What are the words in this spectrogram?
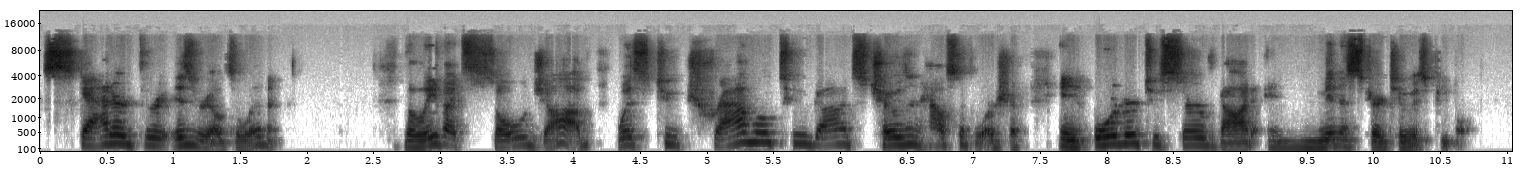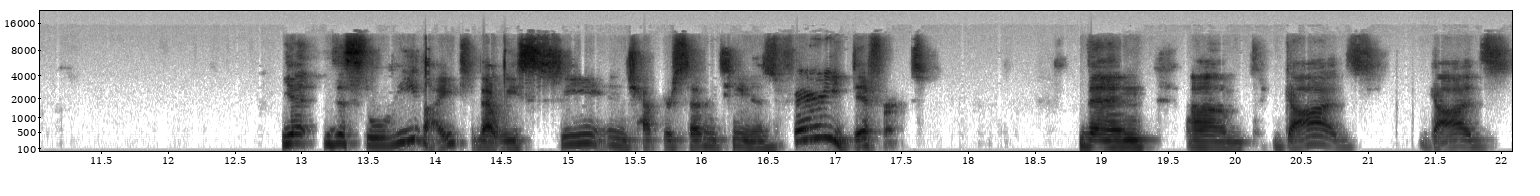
scattered through Israel to live in. The Levites' sole job was to travel to God's chosen house of worship in order to serve God and minister to his people. Yet, this Levite that we see in chapter 17 is very different than um, God's, God's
